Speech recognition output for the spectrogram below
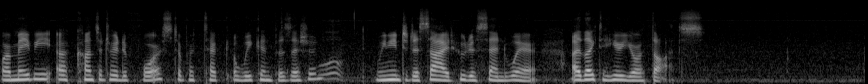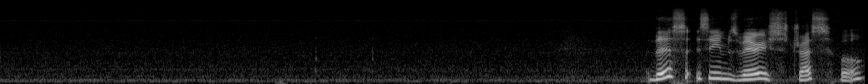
or maybe a concentrated force to protect a weakened position? We need to decide who to send where. I'd like to hear your thoughts. This seems very stressful.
